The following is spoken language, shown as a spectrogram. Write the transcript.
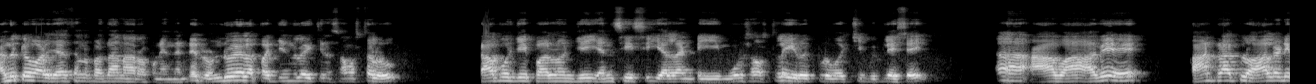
అందుకే వాళ్ళు చేస్తున్న ప్రధాన ఆరోపణ ఏంటంటే రెండు వేల పద్దెనిమిదిలో ఇచ్చిన సంస్థలు కాపూర్జీ పాలనజీ ఎన్సిసి ఎల్ఎన్టీ ఈ మూడు సంస్థలు ఈరోజు ఇప్పుడు వచ్చి బిడ్లేసాయి అవే కాంట్రాక్టులు ఆల్రెడీ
